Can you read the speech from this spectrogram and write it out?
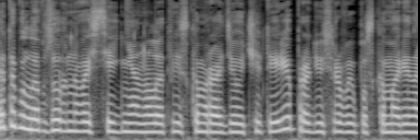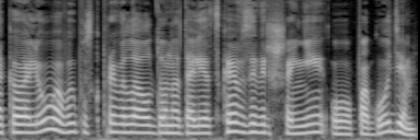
Это был обзор новостей дня на Латвийском радио 4. Продюсер выпуска Марина Ковалева. Выпуск провела Алдона Долецкая в завершении о погоде.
